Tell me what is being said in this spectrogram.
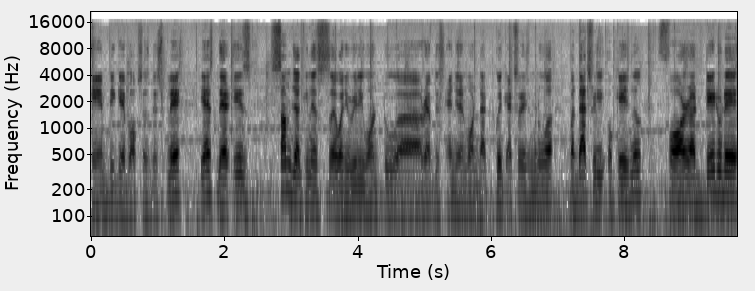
AMT gearboxes display. Yes, there is some jerkiness uh, when you really want to uh, rev this engine and want that quick acceleration maneuver, but that's really occasional. For day to day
